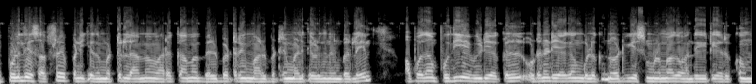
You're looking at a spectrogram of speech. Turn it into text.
இப்பொழுதே சப்ஸ்கிரைப் பண்ணிக்கிறது மட்டும் இல்லாமல் மறக்காமல் பெல் பட்டனையும் ஆல் பட்டனையும் அழுத்தி விடுங்க நண்பர்களே. அப்போதான் புதிய வீடியோக்கள் உடனடியாக உங்களுக்கு நோட்டிஃபிகேஷன் மூலமாக வந்துகிட்டே இருக்கும்.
